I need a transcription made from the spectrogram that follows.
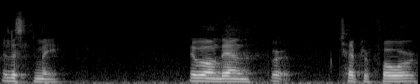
Listen to me. Move on down to chapter 4.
